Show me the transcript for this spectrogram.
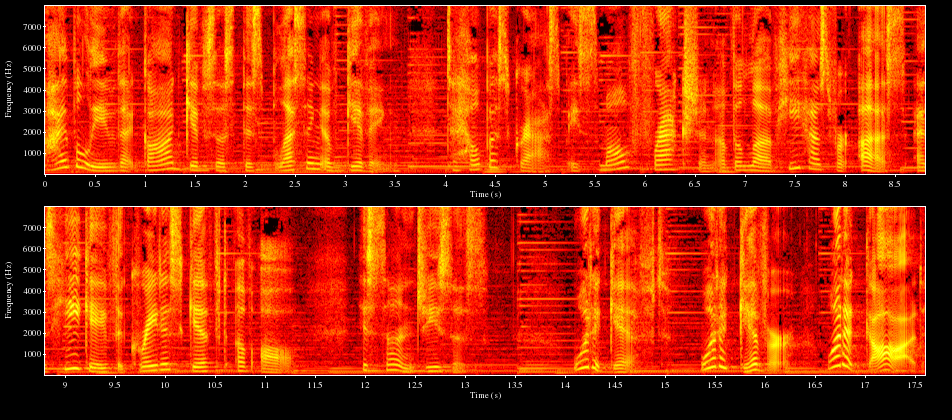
I believe that God gives us this blessing of giving to help us grasp a small fraction of the love he has for us as he gave the greatest gift of all, his son Jesus. What a gift! What a giver! What a God!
